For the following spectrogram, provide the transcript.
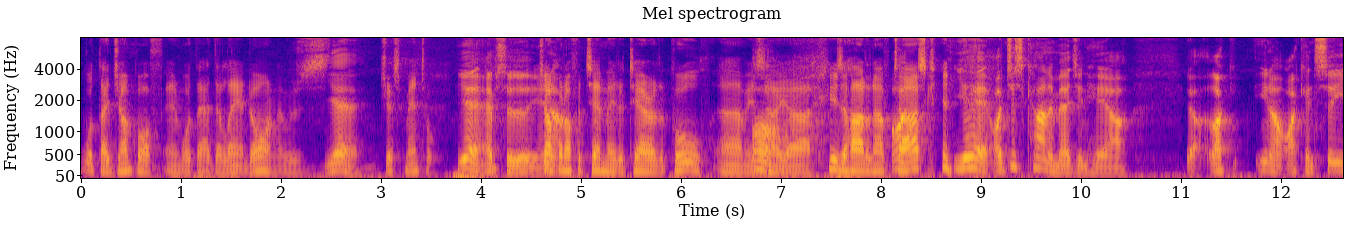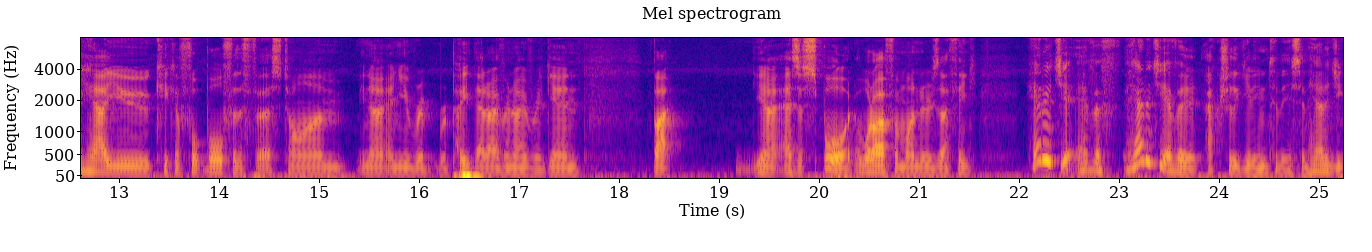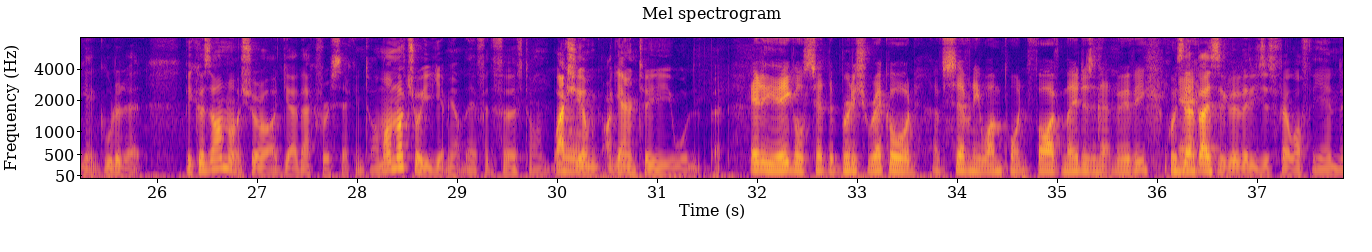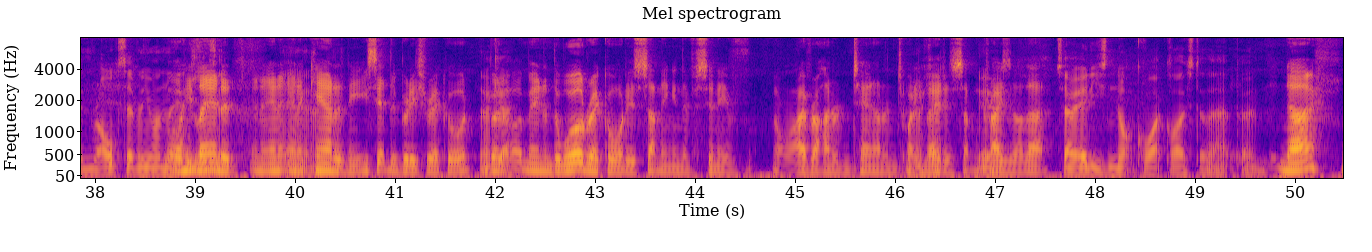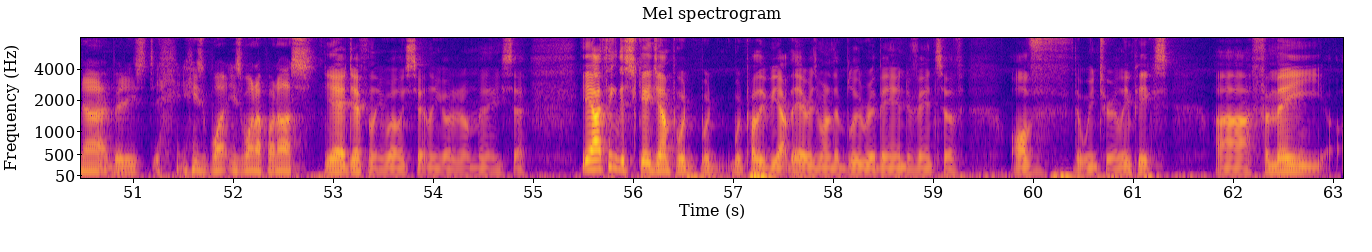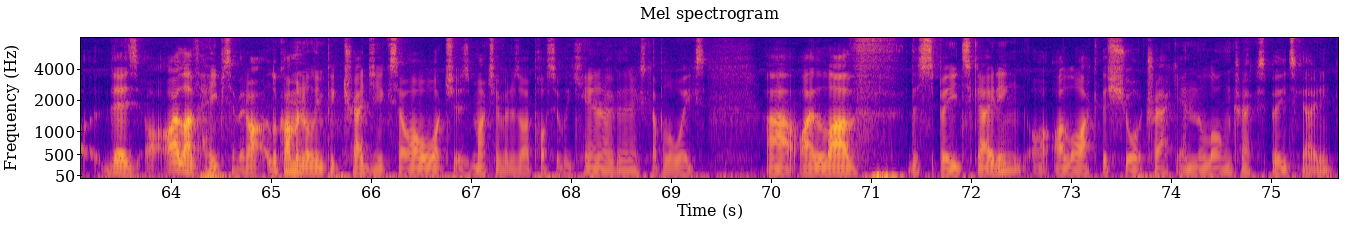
what they jump off and what they had to land on. It was Yeah. just mental. Yeah. Absolutely. Jumping I- off a 10 metre tower at the pool um, is Oh. a uh, is a hard enough I- task. yeah, I just can't imagine how, like you know, I can see how you kick a football for the first time, you know, and you re- repeat that over and over again. But you know, as a sport, what I often wonder is, I think, how did you ever, how did you ever actually get into this, and how did you get good at it? Because I'm not sure I'd go back for a second time. I'm not sure you get me up there for the first time. Well, actually, I guarantee you, you wouldn't. But Eddie the Eagle set the British record of 71.5 metres in that movie. was that basically that he just fell off the end and rolled 71 metres? Well, he metres? Is it- landed and, and, and Yeah, it counted, and he set the British record. But I mean, the world record is something in the vicinity of oh, over 110, 120 Okay. metres, something Yeah. crazy like that. So Eddie's not quite close to that, but No, no, Hmm. but he's he's one he's one up on us. yeah, definitely. Well, he's certainly got it on me. So yeah, I think the ski jump would, would, would probably be up there as one of the blue riband events of of the Winter Olympics. Uh, for me, there's I love heaps of it. I, look, I'm an Olympic tragic, so I'll watch as much of it as I possibly can over the next couple of weeks. Uh, I love the speed skating. I, I like the short track and the long track speed skating.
